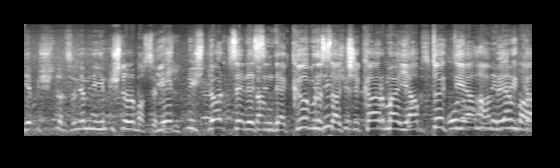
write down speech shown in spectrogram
70 lira. Sen demin de 70 lira bahsetmiştin. 74 senesinde Kıbrıs'a çıkarma yaptık diye Neden Amerika vardı?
